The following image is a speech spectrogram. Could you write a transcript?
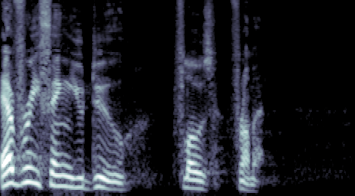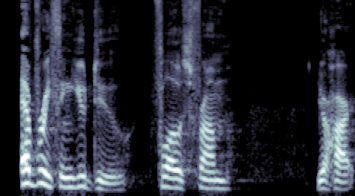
everything you do flows from it. Everything you do flows from your heart.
